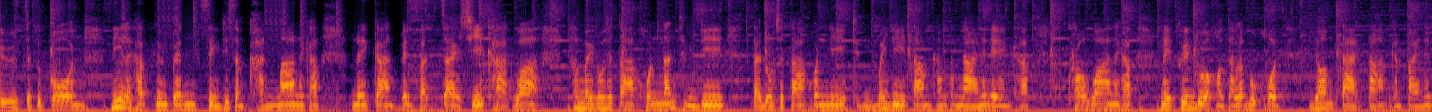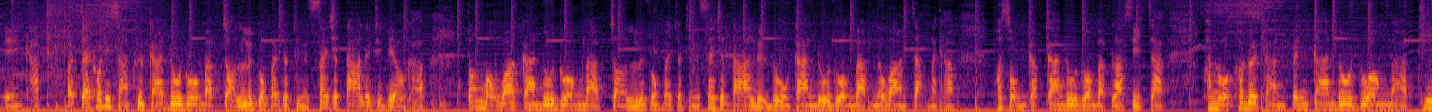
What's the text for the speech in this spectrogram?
รือจตุโกณนี่แหละครับจึงเป็นสิ่งที่สำคัญมากนะครับ ในการเป็นปัจจัยชี้ขาดว่าทำไมดวงชะตาคนนั้นถึงดี แต่ดวงชะตาคนนี้ถึงไม่ดีตามคำทำนายนั่นเองครับเพราะว่านะครับในพื้นดวงของแต่ละบุคคลย่อมแตกต่างกันไปนั่นเองครับปัจจัยข้อที่ 3 คือการดูดวงแบบเจาะลึกลงไปจนถึงไส้ชะตาเลยทีเดียวครับต้องบอกว่าการดูดวงแบบเจาะลึกลงไปจนถึงไส้ชะตา หรือดวงการดูดวงแบบนวางจักรนะครับ ผสมกับการดูดวงแบบราศีจักรผนวกเข้าด้วยกันเป็นการดูดวงแบบที่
